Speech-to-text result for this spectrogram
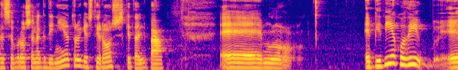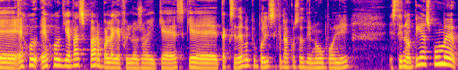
ευρώ σε ένα κτηνίατρο για στηρώσεις κτλ. Ε, επειδή έχω, δει, ε, έχω, έχω διαβάσει πάρα πολλά για φιλοζωικές και ταξιδεύω και πολύ συχνά Κωνσταντινούπολη, στην οποία ας πούμε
